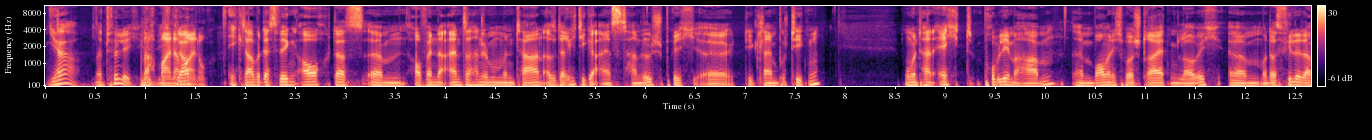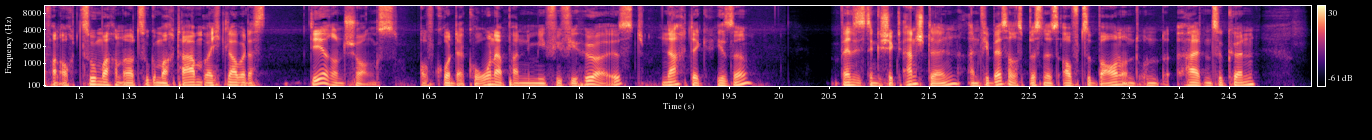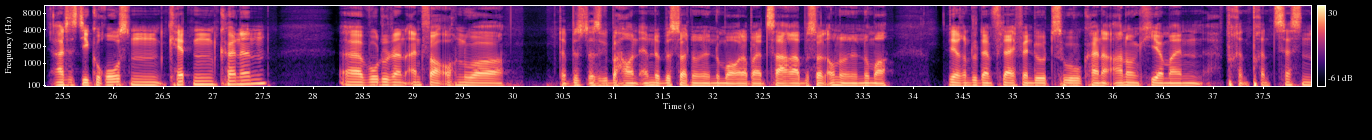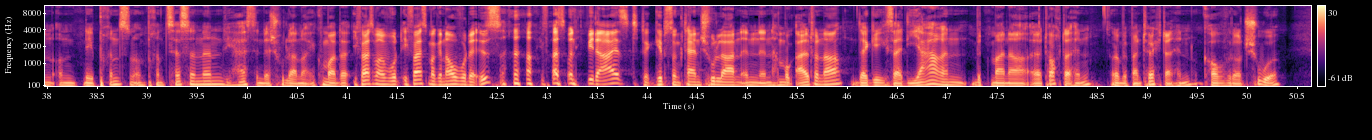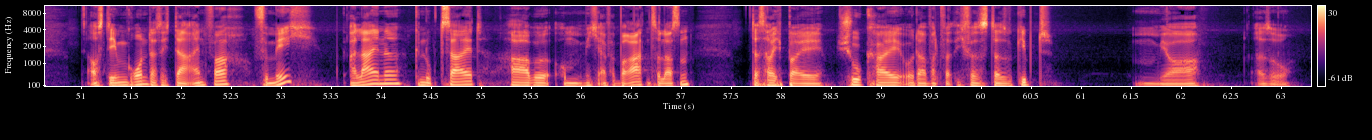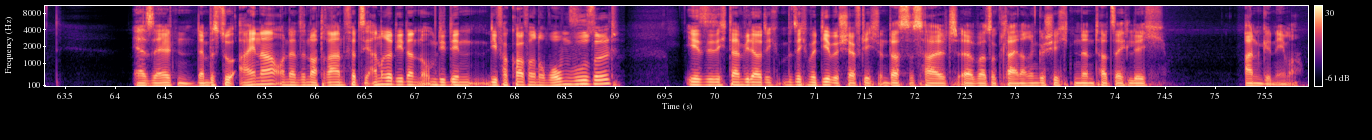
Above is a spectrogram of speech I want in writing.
Ja, natürlich. Nach meiner glaub, Meinung. Ich glaube deswegen auch, dass ähm, auch wenn der Einzelhandel momentan, also der richtige Einzelhandel, sprich äh, die kleinen Boutiquen, momentan echt Probleme haben, ähm, brauchen wir nicht drüber streiten, glaube ich, ähm, und dass viele davon auch zumachen oder zugemacht haben, aber ich glaube, dass deren Chance aufgrund der Corona-Pandemie viel, viel höher ist, nach der Krise, wenn sie es denn geschickt anstellen, ein viel besseres Business aufzubauen und, und halten zu können, als es die großen Ketten können, äh, wo du dann einfach auch nur, da bist, also wie bei HM, da bist du halt nur eine Nummer oder bei Zara bist du halt auch nur eine Nummer. Während du dann vielleicht, wenn du zu, keine Ahnung, hier meinen Prinzessin und, nee, Prinzen und Prinzessinnen, wie heißt denn der Schulladen? Guck mal, da, ich, weiß mal wo, ich weiß mal genau, wo der ist. ich weiß mal nicht, wie der heißt. Da gibt es so einen kleinen Schulladen in, in Hamburg-Altona. Da gehe ich seit Jahren mit meiner äh, Tochter hin oder mit meinen Töchtern hin und kaufe dort Schuhe. Aus dem Grund, dass ich da einfach für mich alleine genug Zeit habe, um mich einfach beraten zu lassen. Das habe ich bei Shukai oder was weiß ich, was es da so gibt. Hm, ja, also eher selten. Dann bist du einer und dann sind noch 43 andere, die dann um die, den, die Verkäuferin rumwuselt, ehe sie sich dann wieder sich mit dir beschäftigt. Und das ist halt äh, bei so kleineren Geschichten dann tatsächlich angenehmer.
